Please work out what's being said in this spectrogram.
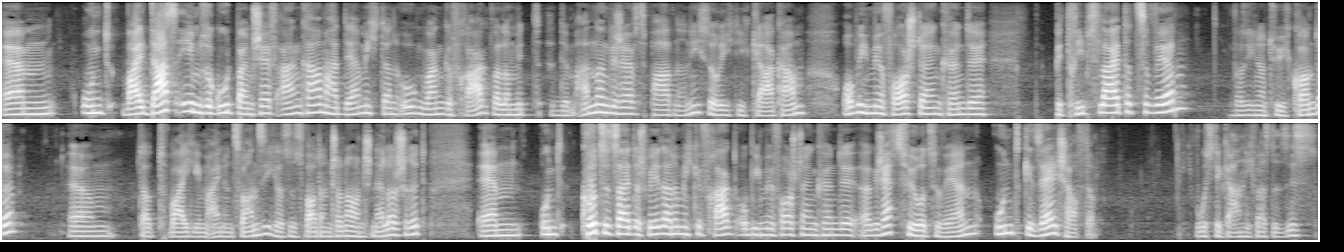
Ähm, und weil das eben so gut beim Chef ankam, hat der mich dann irgendwann gefragt, weil er mit dem anderen Geschäftspartner nicht so richtig klar kam, ob ich mir vorstellen könnte, Betriebsleiter zu werden, was ich natürlich konnte. Ähm, dort war ich eben 21, also es war dann schon auch ein schneller Schritt. Ähm, und kurze Zeit später hat er mich gefragt, ob ich mir vorstellen könnte, äh, Geschäftsführer zu werden und Gesellschafter wusste gar nicht, was das ist.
